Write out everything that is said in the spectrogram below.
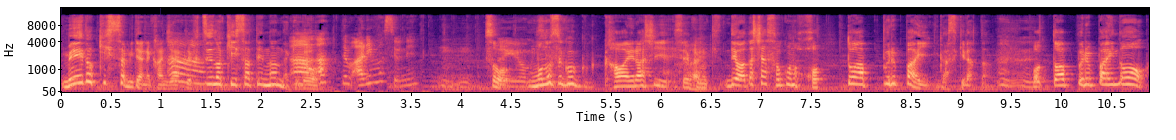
メイド喫茶みたいな感じじゃなくて普通の喫茶店なんだけどああでもありますよね。うんうん。そうものすごく可愛らしい制服の喫茶で私はそこのホットアップルパイが好きだったの、うんうん。ホットアップルパイの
